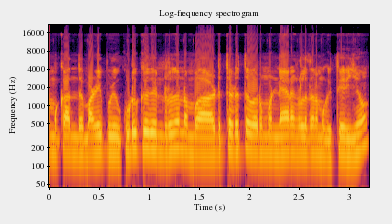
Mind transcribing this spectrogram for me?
நமக்கு அந்த மழைப்பொழிவு கொடுக்குதுன்றதும் நம்ம அடுத்தடுத்த வரும் மணி நேரங்களில் தான் நமக்கு தெரியும்.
